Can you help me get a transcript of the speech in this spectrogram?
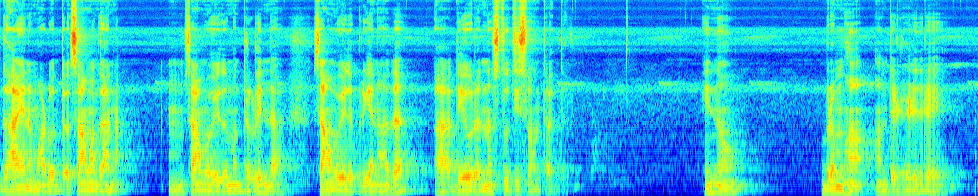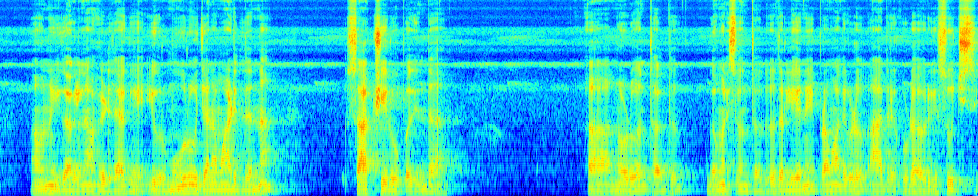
ಗಾಯನ ಮಾಡುವಂಥ ಸಾಮಗಾನ. ಸಾಮವೇದ ಮಂತ್ರಗಳಿಂದ ಸಾಮವೇದ ಪ್ರಿಯನಾದ ಆ ದೇವರನ್ನು ಸ್ತುತಿಸುವಂಥದ್ದು. ಇನ್ನು ಬ್ರಹ್ಮ ಅಂತೇಳಿ ಹೇಳಿದರೆ ಅವನು ಈಗಾಗಲೇ ನಾವು ಹೇಳಿದಾಗೆ ಇವರು ಮೂರು ಜನ ಮಾಡಿದ್ದನ್ನು ಸಾಕ್ಷಿ ರೂಪದಿಂದ ನೋಡುವಂಥದ್ದು ಗಮನಿಸುವಂಥದ್ದು ಅದರಲ್ಲಿ ಏನೇ ಪ್ರಮಾದಗಳು ಆದರೆ ಕೂಡ ಅವರಿಗೆ ಸೂಚಿಸಿ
